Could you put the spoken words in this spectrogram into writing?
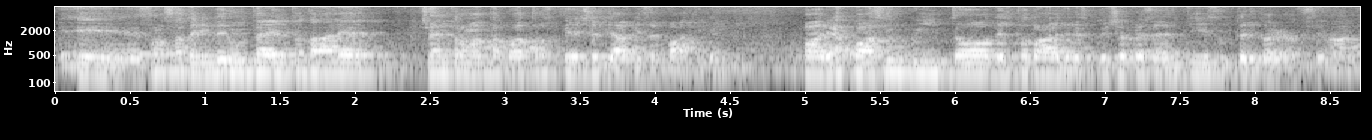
e sono state rinvenute in totale 194 specie di api selvatiche, pari a quasi un quinto del totale delle specie presenti sul territorio nazionale.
